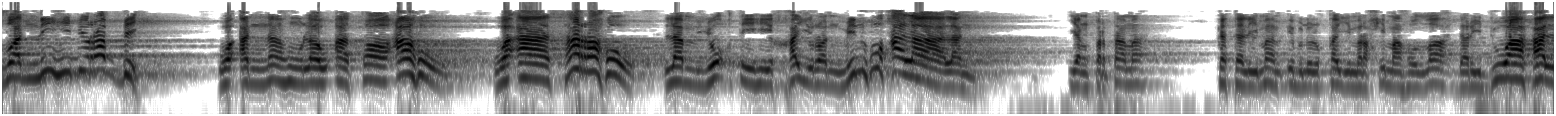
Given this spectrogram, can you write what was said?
dhannihi bi rabbih wa annahu law ata'ahu wa atharahu lam yu'tihi khairan minhu halalan. Yang pertama, kata Imam Ibnul Qayyim rahimahullah dari dua hal.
